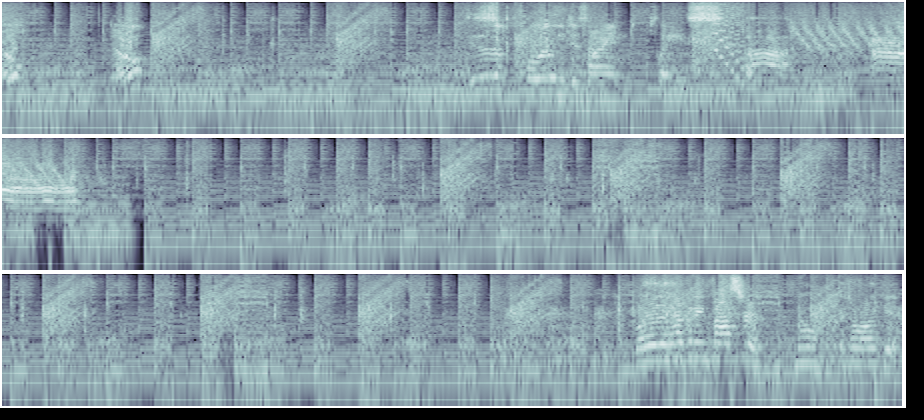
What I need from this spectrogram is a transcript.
Nope. Nope. This is a poorly designed place. Ah. Ah. Faster? No, I don't like it.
